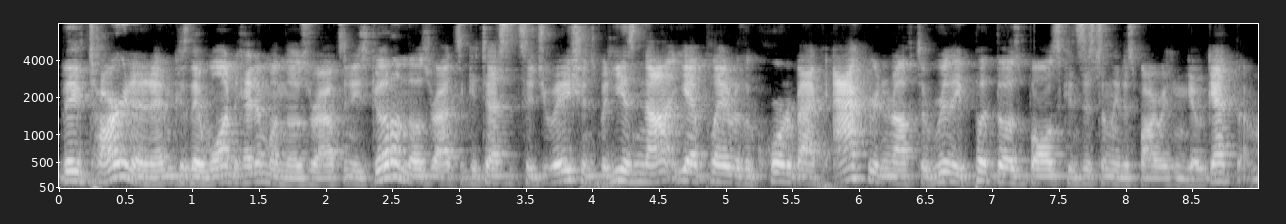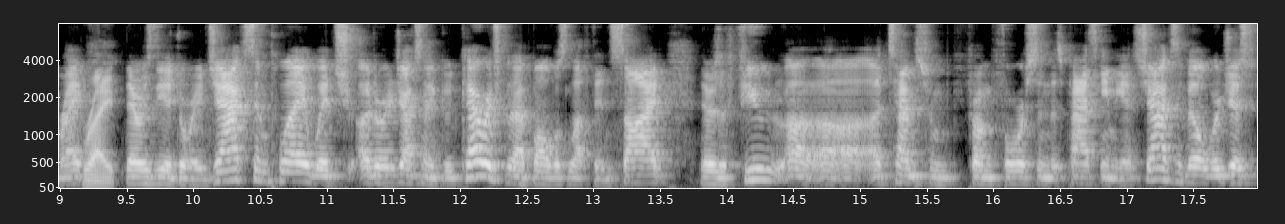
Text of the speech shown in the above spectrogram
They've targeted him because they want to hit him on those routes, and he's good on those routes in contested situations. But he has not yet played with a quarterback accurate enough to really put those balls consistently in a spot where he can go get them. Right. Right. There was the Adoree Jackson play, which Adoree Jackson had good coverage, but that ball was left inside. There was a few uh, uh, attempts from from Thorson this past game against Jacksonville where just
